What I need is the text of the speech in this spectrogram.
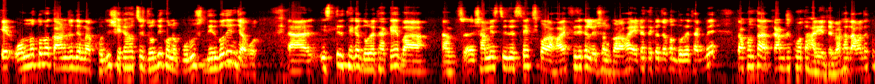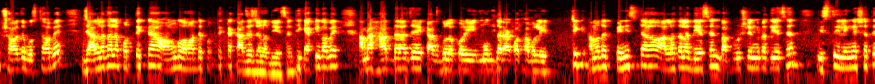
এর অন্যতম কারণ যদি আমরা খুঁজি সেটা হচ্ছে যদি কোনো পুরুষ দীর্ঘদিন যাবৎ স্ত্রী থেকে দূরে থাকে বা স্বামী স্ত্রীদের সেক্স করা হয় ফিজিক্যাল রিলেশন করা হয়, এটা থেকে যখন দূরে থাকবে, তখন তার কার্যক্ষমতা হারিয়ে যাবে। অর্থাৎ আমাদের খুব সহজে বুঝতে হবে যে আল্লাহ তাআলা প্রত্যেকটা অঙ্গ আমাদের প্রত্যেকটা কাজের জন্য দিয়েছেন। ঠিক একইভাবে আমরা হাত দ্বারা যে কাজগুলো করি, মুখ দ্বারা কথা বলি, ঠিক আমাদের পেনিসটাও আল্লাহ তাআলা দিয়েছেন বা পুরুষ লিঙ্গটা দিয়েছেন স্ত্রী লিঙ্গের সাথে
